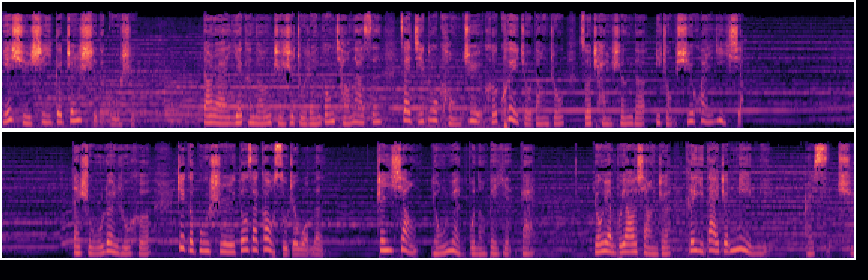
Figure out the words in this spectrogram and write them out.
也许是一个真实的故事。当然，也可能只是主人公乔纳森在极度恐惧和愧疚当中所产生的一种虚幻臆想。但是无论如何，这个故事都在告诉着我们：真相永远不能被掩盖，永远不要想着可以带着秘密而死去。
